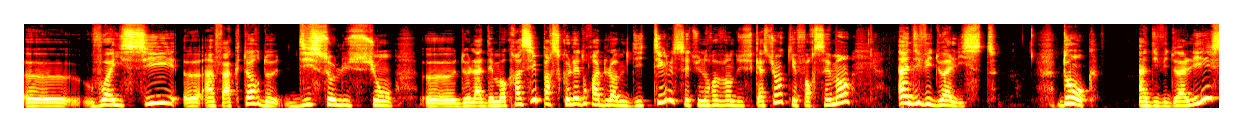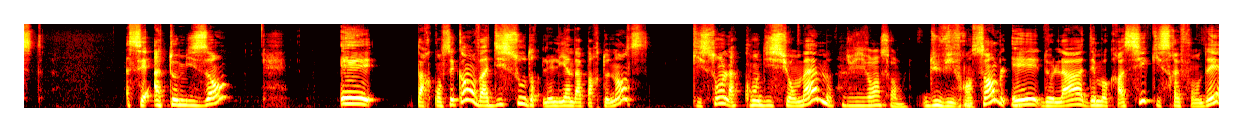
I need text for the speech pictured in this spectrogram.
euh, voient ici un facteur de dissolution de la démocratie parce que les droits de l'homme, dit-il, c'est une revendication qui est forcément individualiste. Donc, individualiste, c'est atomisant et par conséquent, on va dissoudre les liens d'appartenance qui sont la condition même du vivre ensemble. Du vivre ensemble et de la démocratie qui serait fondée,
